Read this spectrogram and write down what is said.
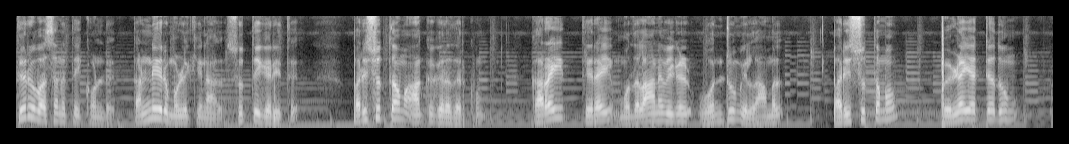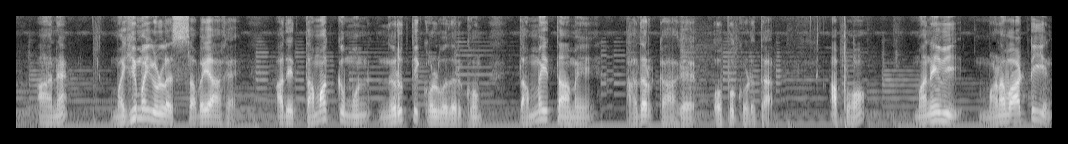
திருவசனத்தை கொண்டு தண்ணீர் முழுக்கினால் சுத்திகரித்து பரிசுத்தம் ஆக்குகிறதற்கும் கரை திரை முதலானவைகள் ஒன்றும் இல்லாமல் பரிசுத்தமும் பிழையற்றதும் ஆன மகிமையுள்ள சபையாக அதை தமக்கு முன் நிறுத்தி கொள்வதற்கும் தம்மை தாமே அதற்காக ஒப்பு கொடுத்தார். அப்போது மனைவி மணவாட்டியின்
